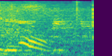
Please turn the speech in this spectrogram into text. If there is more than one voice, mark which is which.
Speaker 1: Michael!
